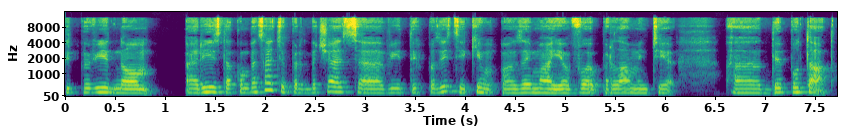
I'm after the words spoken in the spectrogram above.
відповідно різна компенсація передбачається від тих позицій, які е, займає в парламенті е, депутат.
